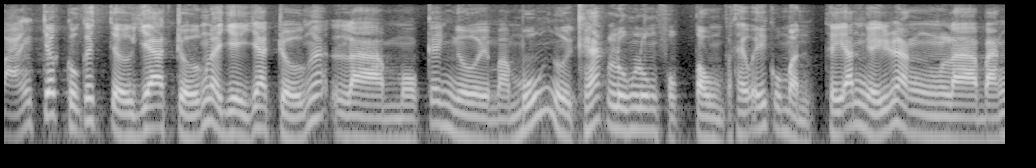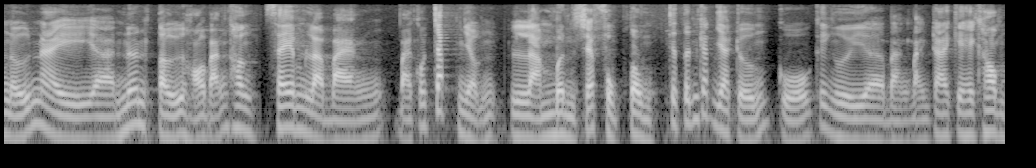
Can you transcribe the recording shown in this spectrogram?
Bản chất của cái từ gia trưởng là gì? Gia trưởng á, là một cái người mà muốn người khác luôn luôn phục tùng và theo ý của mình. Thì anh nghĩ rằng là bạn nữ này à, nên tự hỏi bản thân xem là bạn bạn có chấp nhận là mình sẽ phục tùng cái tính cách gia trưởng của cái người à, bạn bạn trai kia hay không?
